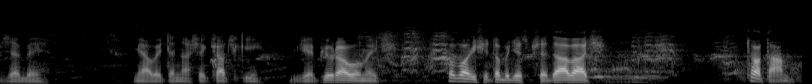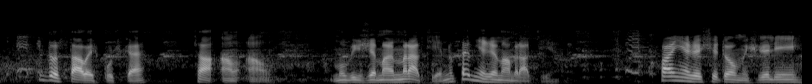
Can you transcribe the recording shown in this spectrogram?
żeby miały te nasze kaczki gdzie pióra umyć. Powoli się to będzie sprzedawać. Co tam? Dostałeś puszkę. Co? Au, au. Mówisz, że mam rację. No pewnie, że mam rację. Fajnie, żeście to myśleli.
